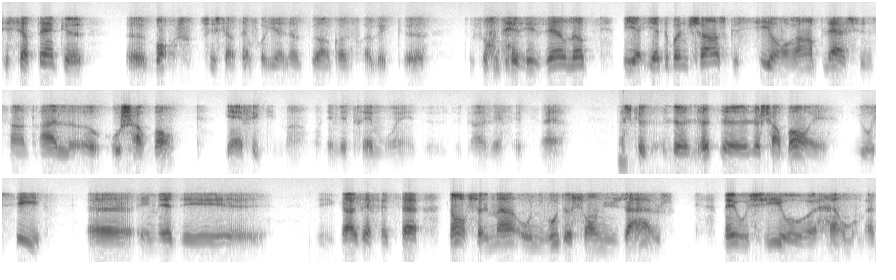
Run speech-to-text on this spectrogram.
c'est certain que, bon, je suis certain qu'il faut y aller un peu, encore une fois, avec toujours des réserves, là. Mais il y, y, a de bonnes chances que si on remplace une centrale euh, au charbon, bien effectivement, on émettrait moins de, de, gaz à effet de serre. Parce que le, le, le charbon, lui aussi, euh, émet des, des, gaz à effet de serre, non seulement au niveau de son usage, mais aussi au, au moment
